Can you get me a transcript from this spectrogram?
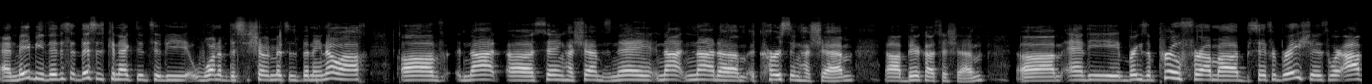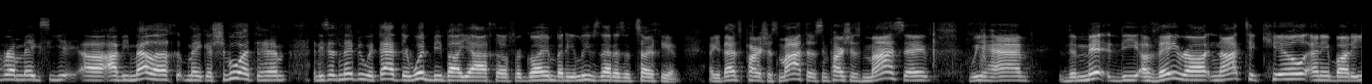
and maybe this this is connected to the one of the Sheva mitzvahs b'nei Noach of not uh, saying Hashem's name, not not um, cursing Hashem, uh, Birkas Hashem. Um, and he brings a proof from uh, Sefer Bereshis where Avram makes uh, Avimelech make a shvuah to him, and he says maybe with that there would be Bal Yachel for Goyim, but he leaves that as a tzarich iyun. Okay, that's Parshas Matos. In Parshas Masei, we have the the avera not to kill anybody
